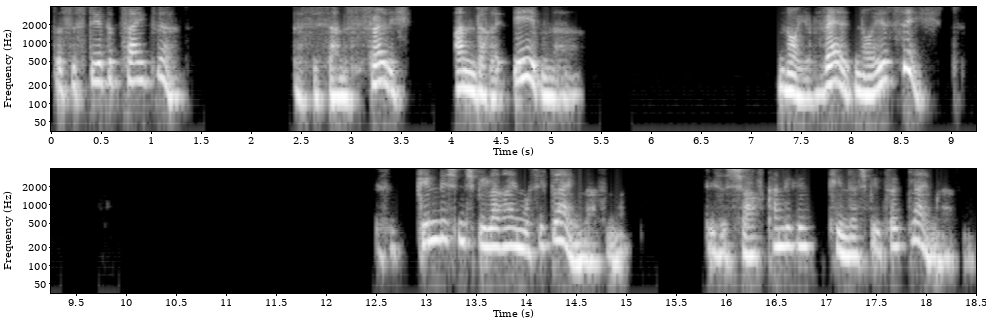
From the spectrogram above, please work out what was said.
dass es dir gezeigt wird. Das ist eine völlig andere Ebene. Neue Welt, neue Sicht. Diese kindischen Spielereien muss ich bleiben lassen. Dieses scharfkantige Kinderspielzeug bleiben lassen.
